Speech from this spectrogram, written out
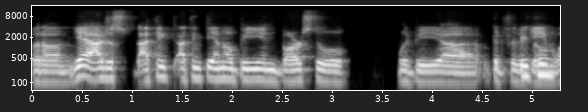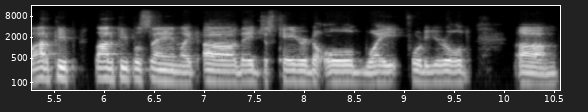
But um, yeah, I just I think I think the MLB and Barstool would be uh good for the Pretty game. cool. A lot of people, a lot of people saying like, oh, they just cater to old white forty year old um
